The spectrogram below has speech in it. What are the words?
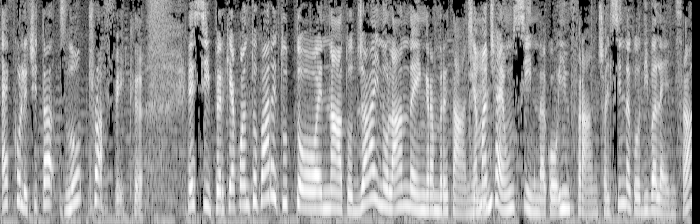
ecco le città slow traffic. Eh sì, perché a quanto pare tutto è nato già in Olanda e in Gran Bretagna, Sì. ma c'è un sindaco in Francia, il sindaco di Valenza,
